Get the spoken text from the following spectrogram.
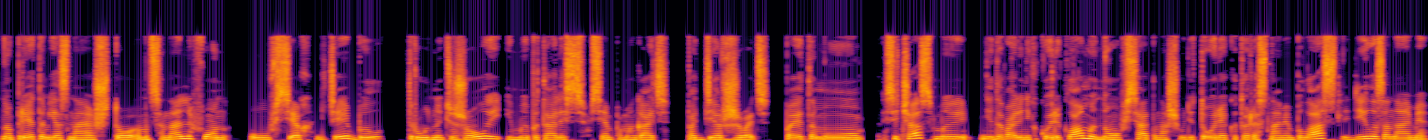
но при этом я знаю, что эмоциональный фон у всех детей был трудный, тяжелый, и мы пытались всем помогать, поддерживать. Поэтому сейчас мы не давали никакой рекламы, но вся эта наша аудитория, которая с нами была, следила за нами,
